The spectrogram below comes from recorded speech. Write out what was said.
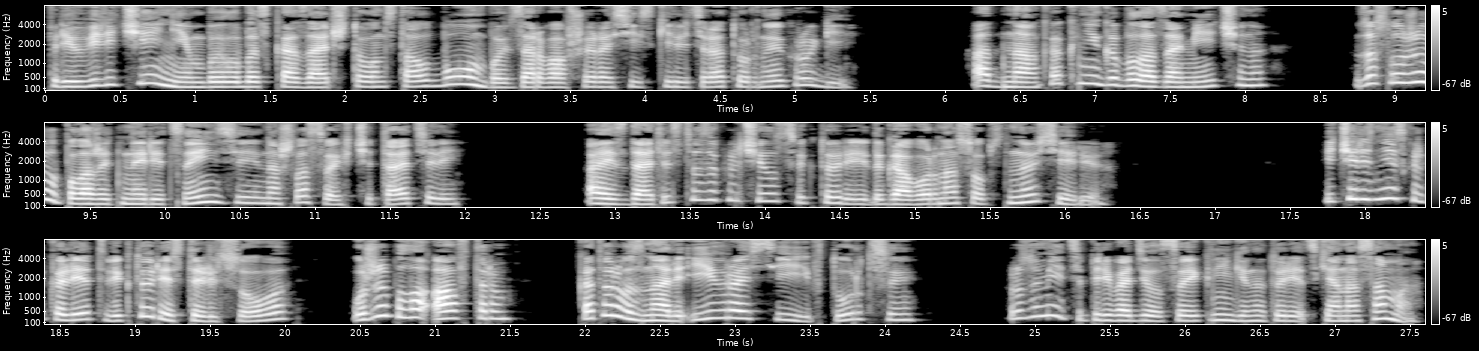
Преувеличением было бы сказать, что он стал бомбой, взорвавшей российские литературные круги. Однако книга была замечена, заслужила положительные рецензии, нашла своих читателей а издательство заключило с Викторией договор на собственную серию. И через несколько лет Виктория Стрельцова уже была автором, которого знали и в России, и в Турции. Разумеется, переводила свои книги на турецкий она сама.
